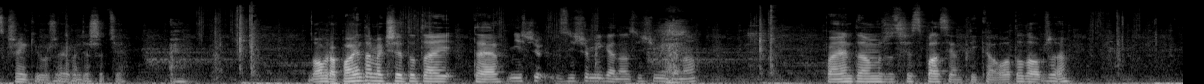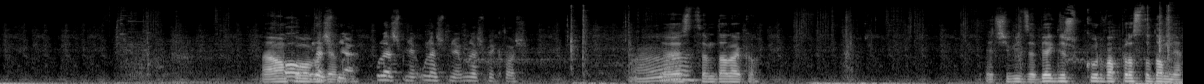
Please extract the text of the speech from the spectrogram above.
Skrzynki użyję, będzie szybciej. Dobra, pamiętam jak się tutaj te... Zniszczy, zniszczy mi gena, zniszczy mi gena. Pamiętam, że się spacjan klikało, to dobrze. Ja mam O, połowę ulecz gena. mnie, ulecz mnie, ulecz mnie, ulecz mnie ktoś. A, Ja jestem daleko. Ja ci widzę, biegniesz kurwa prosto do mnie.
